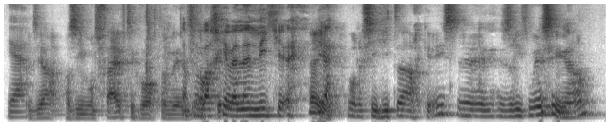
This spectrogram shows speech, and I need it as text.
ja. Want ja, als iemand 50 wordt, dan weet Dan verwacht je wel een liedje. Hey, ja. wat is die gitaar, Kees? Eh, is er iets misgegaan?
